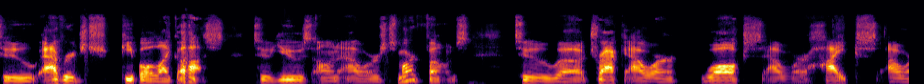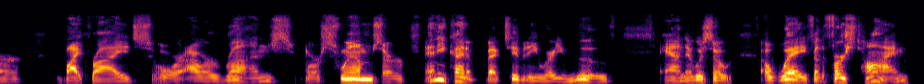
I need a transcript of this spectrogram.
to average people like us to use on our smartphones to uh, track our walks, our hikes, our bike rides, or our runs, or swims, or any kind of activity where you move. And it was a, a way for the first time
